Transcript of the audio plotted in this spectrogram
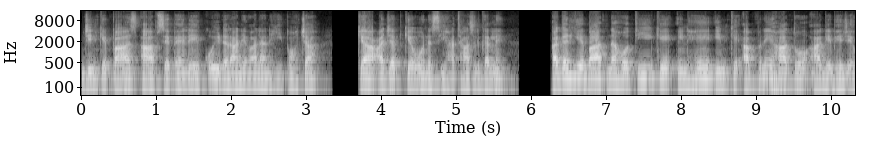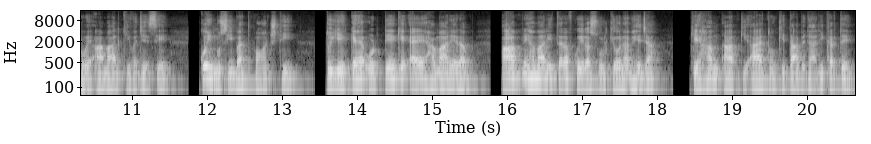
جن کے پاس آپ سے پہلے کوئی ڈرانے والا نہیں پہنچا۔ کیا عجب کہ وہ نصیحت حاصل کر لیں۔ اگر یہ بات نہ ہوتی کہ انہیں ان کے اپنے ہاتھوں آگے بھیجے ہوئے اعمال کی وجہ سے کوئی مصیبت پہنچتی، تو یہ کہہ اٹھتے کہ اے ہمارے رب، آپ نے ہماری طرف کوئی رسول کیوں نہ بھیجا کہ ہم آپ کی آیتوں کی تابے کرتے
